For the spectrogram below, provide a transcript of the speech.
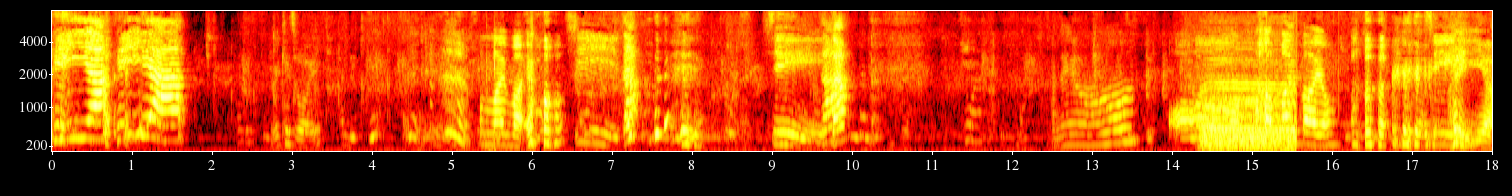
헤이야 헤이야 왜 이렇게 좋아해? 엄마 해봐요. 시작 시작 가네요 엄마 해봐요. 헤이야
